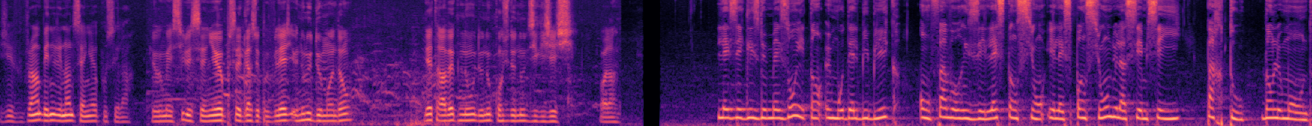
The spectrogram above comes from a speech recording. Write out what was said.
J'ai vraiment béni le nom du Seigneur pour cela. Je remercie le Seigneur pour cette grâce et privilège et nous lui demandons d'être avec nous, de nous conduire, de nous diriger. Voilà. Les églises de maison étant un modèle biblique ont favorisé l'extension et l'expansion de la CMCI partout dans le monde.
